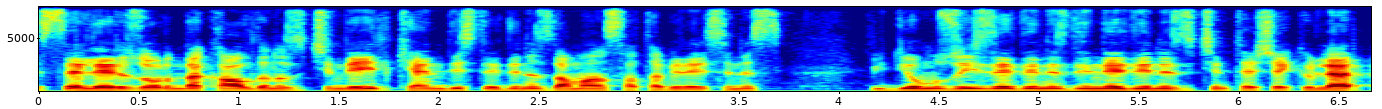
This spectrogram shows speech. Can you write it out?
hisseleri zorunda kaldığınız için değil kendi istediğiniz zaman satabilirsiniz. Videomuzu izlediğiniz dinlediğiniz için teşekkürler.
